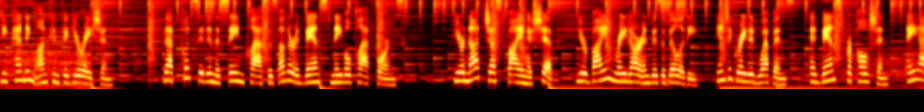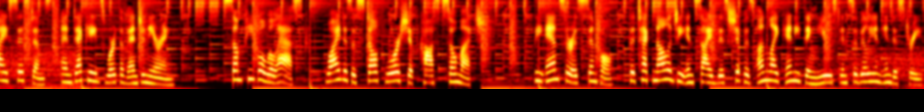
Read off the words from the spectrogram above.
depending on configuration. That puts it in the same class as other advanced naval platforms. You're not just buying a ship, you're buying radar and visibility, integrated weapons, advanced propulsion, AI systems, and decades worth of engineering. Some people will ask, why does a stealth warship cost so much? The answer is simple. The technology inside this ship is unlike anything used in civilian industries.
